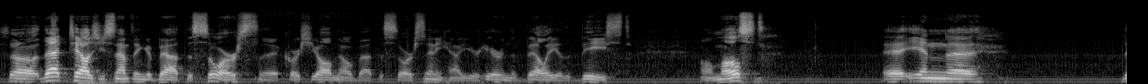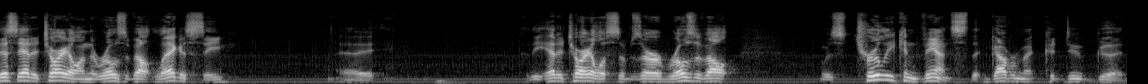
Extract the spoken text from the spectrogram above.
so that tells you something about the source. Uh, of course, you all know about the source anyhow. You're here in the belly of the beast, almost. Uh, in uh, this editorial on the Roosevelt legacy, uh, the editorialists observe Roosevelt was truly convinced that government could do good,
